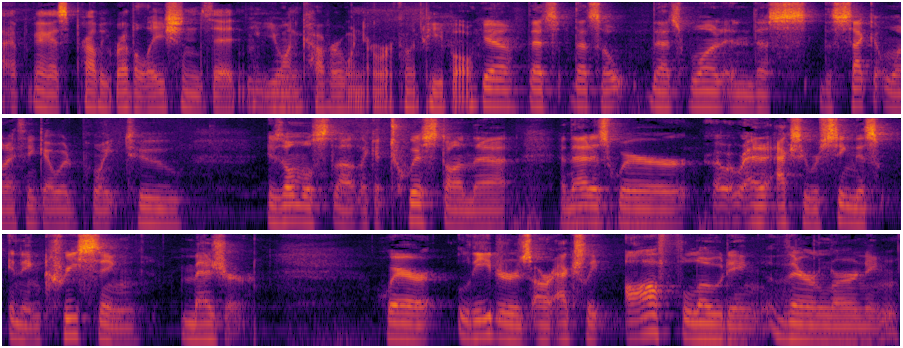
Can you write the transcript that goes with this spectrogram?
I guess probably revelations that you mm-hmm. uncover when you're working with people. Yeah, that's that's a that's one, and this the second one I think I would point to is almost uh, like a twist on that, and that is where uh, actually we're seeing this in increasing measure where leaders are actually offloading their learning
